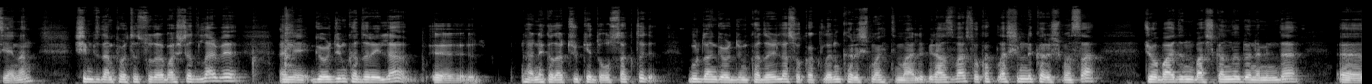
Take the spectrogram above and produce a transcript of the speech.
CNN. Şimdiden protestolara başladılar ve hani gördüğüm kadarıyla e, her ne kadar Türkiye'de olsak da buradan gördüğüm kadarıyla sokakların karışma ihtimali biraz var. Sokaklar şimdi karışmasa Joe Biden'ın başkanlığı döneminde e,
